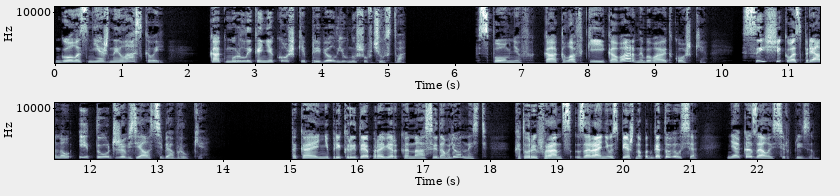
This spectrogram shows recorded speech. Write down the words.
Голос нежный и ласковый, как мурлыканье кошки, привел юношу в чувство. Вспомнив, как ловки и коварны бывают кошки, сыщик воспрянул и тут же взял себя в руки. Такая неприкрытая проверка на осведомленность, которой Франц заранее успешно подготовился, не оказалась сюрпризом.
